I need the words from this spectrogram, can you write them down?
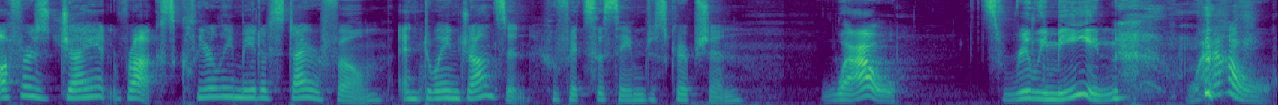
offers giant rocks clearly made of styrofoam and Dwayne Johnson, who fits the same description. Wow. It's really mean. Wow.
